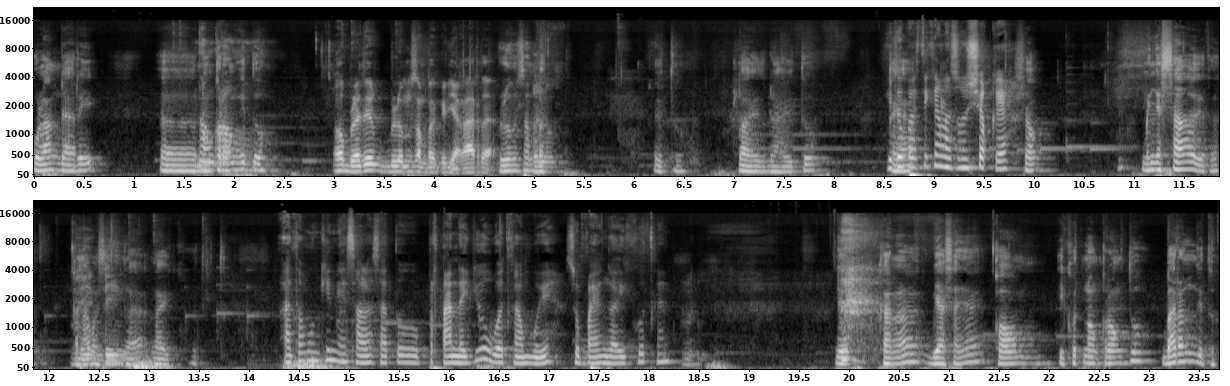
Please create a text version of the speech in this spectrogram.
pulang dari eh, nongkrong. itu. Oh berarti belum sampai ke Jakarta. belum sempat. Itu. Lah udah itu. Itu kayak pasti kan langsung shock ya. shock. Menyesal gitu. Kenapa sih nggak nggak ikut? Atau mungkin ya salah satu pertanda juga buat kamu ya supaya nggak ikut kan. ya karena biasanya kalau ikut nongkrong tuh bareng gitu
